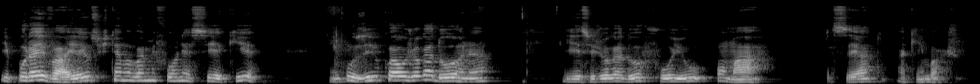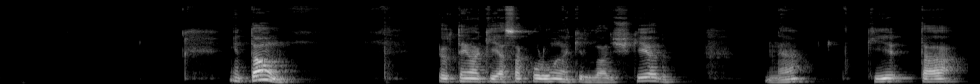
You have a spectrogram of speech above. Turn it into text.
E por aí vai. Aí o sistema vai me fornecer aqui, inclusive qual é o jogador, né? E esse jogador foi o Omar, tá certo? Aqui embaixo. Então, eu tenho aqui essa coluna aqui do lado esquerdo, né, que está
